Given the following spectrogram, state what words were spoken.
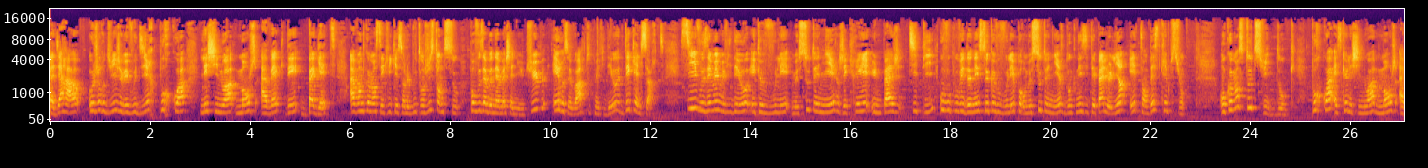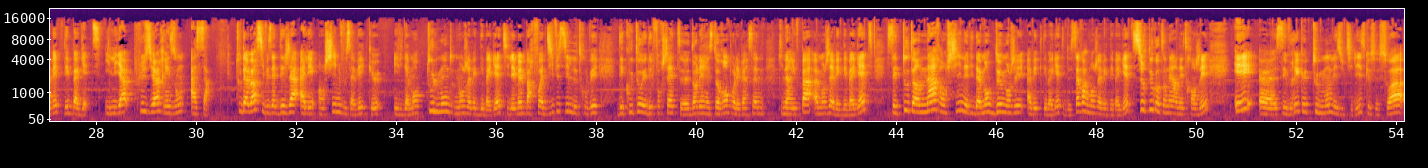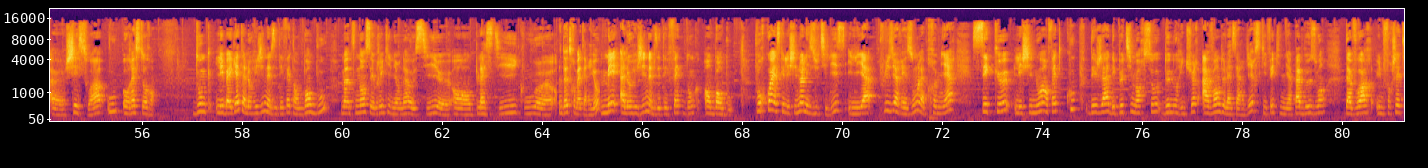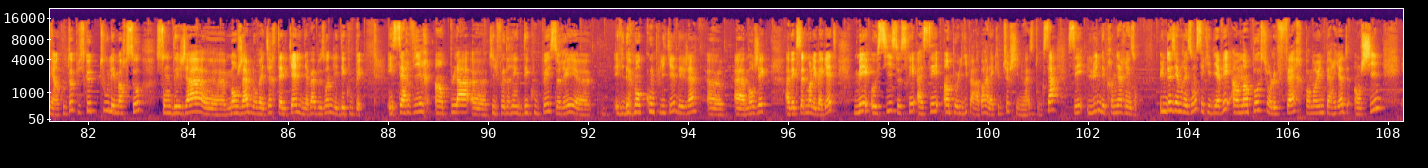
Tadiarao, aujourd'hui je vais vous dire pourquoi les Chinois mangent avec des baguettes. Avant de commencer, cliquez sur le bouton juste en dessous pour vous abonner à ma chaîne YouTube et recevoir toutes mes vidéos dès qu'elles sortent. Si vous aimez mes vidéos et que vous voulez me soutenir, j'ai créé une page Tipeee où vous pouvez donner ce que vous voulez pour me soutenir, donc n'hésitez pas, le lien est en description. On commence tout de suite donc. Pourquoi est-ce que les Chinois mangent avec des baguettes? Il y a plusieurs raisons à ça. Tout d'abord, si vous êtes déjà allé en Chine, vous savez que Évidemment, tout le monde mange avec des baguettes. Il est même parfois difficile de trouver des couteaux et des fourchettes euh, dans les restaurants pour les personnes qui n'arrivent pas à manger avec des baguettes. C'est tout un art en Chine, évidemment, de manger avec des baguettes et de savoir manger avec des baguettes, surtout quand on est un étranger. Et euh, c'est vrai que tout le monde les utilise, que ce soit euh, chez soi ou au restaurant. Donc les baguettes à l'origine elles étaient faites en bambou, maintenant c'est vrai qu'il y en a aussi euh, en plastique ou d'autres matériaux, mais à l'origine elles étaient faites donc en bambou. Pourquoi est-ce que les Chinois les utilisent? Il y a plusieurs raisons. La première, c'est que les Chinois en fait coupent déjà des petits morceaux de nourriture avant de la servir, ce qui fait qu'il n'y a pas besoin d'avoir une fourchette et un couteau puisque tous les morceaux sont déjà euh, mangeables, on va dire tels quels, il n'y a pas besoin de les découper. Et servir un plat euh, qu'il faudrait découper serait euh, évidemment compliqué déjà à manger avec seulement les baguettes, mais aussi ce serait assez impoli par rapport à la culture chinoise. Donc ça, c'est l'une des premières raisons. Une deuxième raison, c'est qu'il y avait un impôt sur le fer pendant une période en Chine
